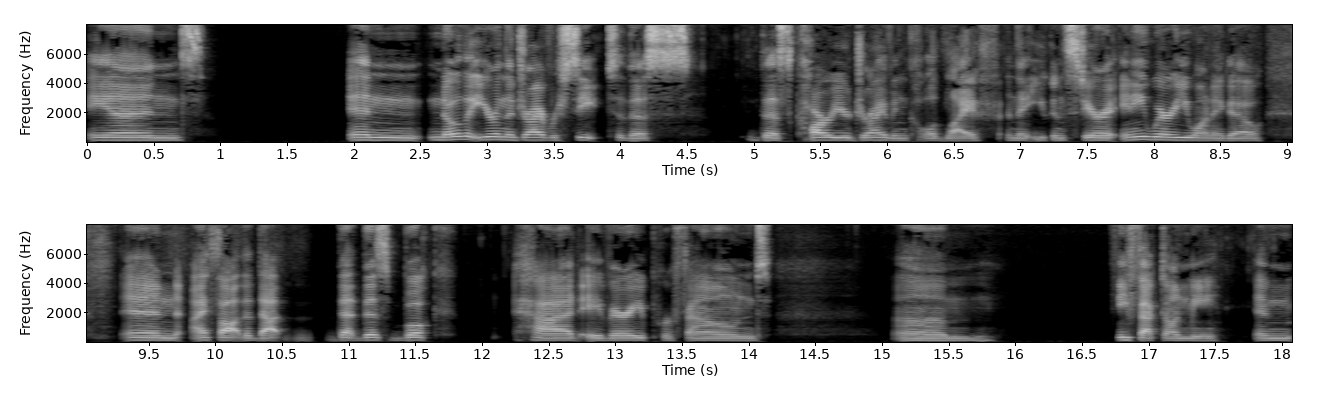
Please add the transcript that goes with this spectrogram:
and and know that you're in the driver's seat to this this car you're driving called life and that you can steer it anywhere you want to go. And I thought that that that this book had a very profound um effect on me and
